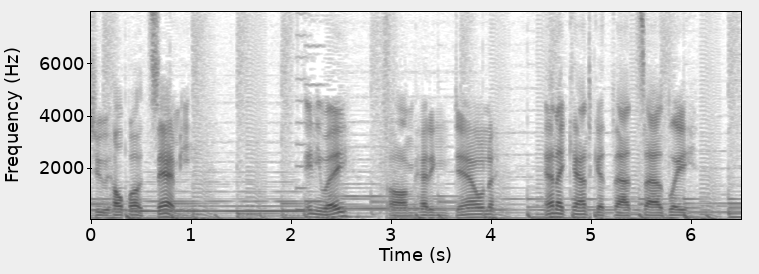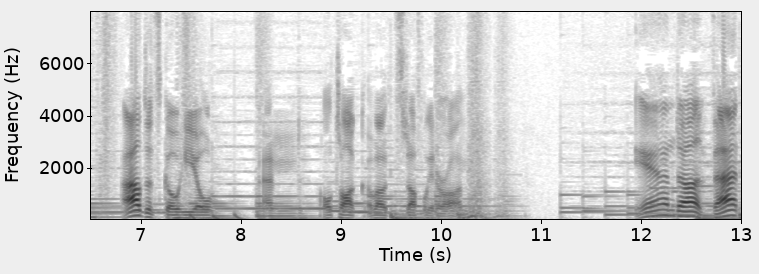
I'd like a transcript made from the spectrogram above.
to help out Sammy. Anyway, I'm heading down, and I can't get that, sadly. I'll just go heal, and I'll talk about stuff later on. And uh, that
